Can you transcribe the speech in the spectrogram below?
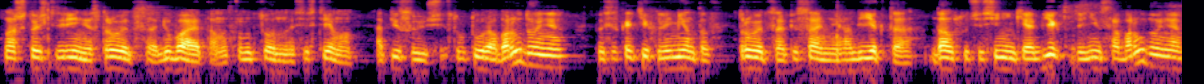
с нашей точки зрения строится любая там информационная система описывающий структуру оборудования, то есть из каких элементов строится описание объекта, в данном случае синенький объект, это единица оборудования.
